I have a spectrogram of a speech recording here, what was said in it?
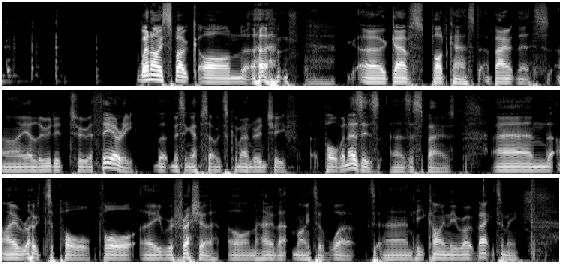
when I spoke on um, uh, Gav's podcast about this, I alluded to a theory that Missing Episodes Commander in Chief Paul Vanezis has espoused. And I wrote to Paul for a refresher on how that might have worked, and he kindly wrote back to me.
